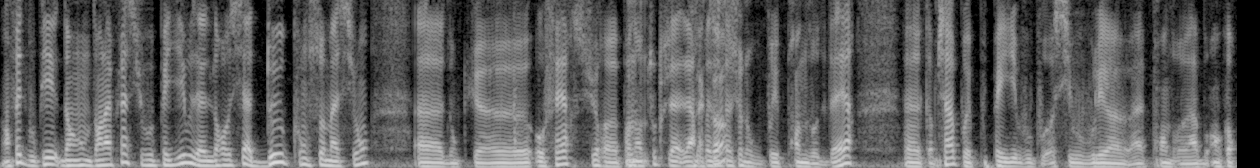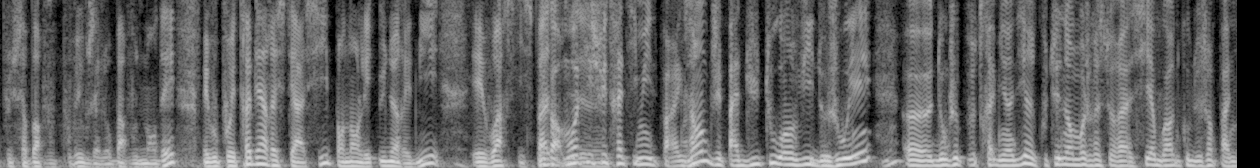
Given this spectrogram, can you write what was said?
En fait, vous payez dans, dans la place que vous payez, vous avez le droit aussi à deux consommations donc euh, offertes sur euh, pendant Mhm. toute la, la représentation. Donc, vous pouvez prendre votre verre euh, comme ça. Vous pouvez payer. Vous, si vous voulez euh, prendre encore plus à boire, vous pouvez. Vous allez au bar, vous demandez. Mais vous pouvez très bien rester assis pendant les une heure et demie et voir ce qui se passe. Moi Euh, qui suis très timide, par exemple, j'ai pas du tout envie de jouer, Mmh. euh, donc je peux très bien dire, écoutez, non, moi je resterai assis à boire une coupe de champagne.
